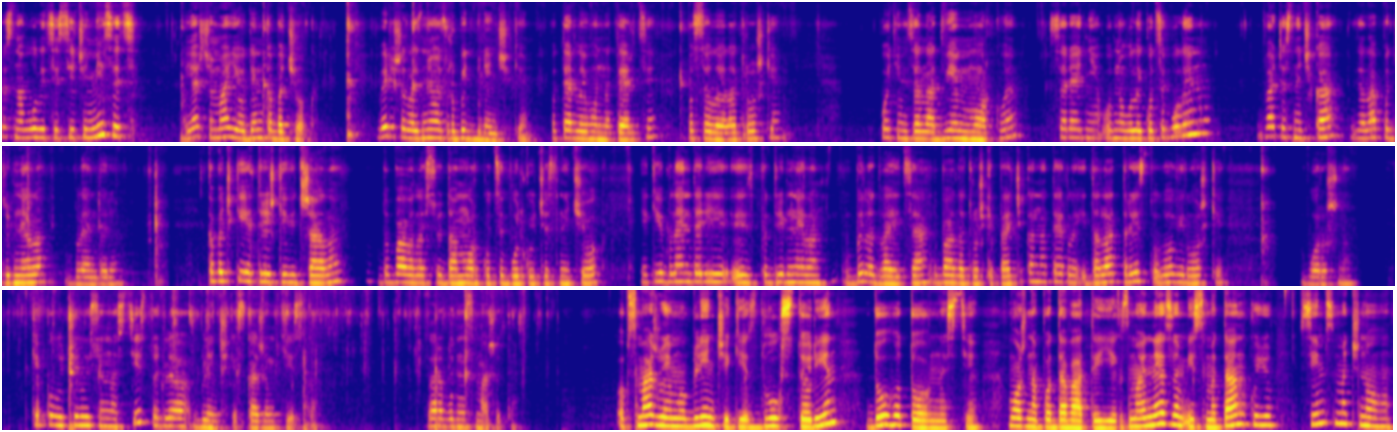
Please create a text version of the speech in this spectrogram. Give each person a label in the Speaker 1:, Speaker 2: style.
Speaker 1: Зараз на вулиці січень місяць, я ще маю один кабачок. Вирішила з нього зробити блінчики. Потерла його на терці, посолила трошки. Потім взяла дві моркви середні, одну велику цибулину, два чесничка взяла, подрібнила в блендері. Кабачки я трішки віджала, додала сюди морку, цибульку і чесничок, який в блендері е, подрібнила. Вбила два яйця, додала трошки перчика натерла і дала 3 столові ложки борошна. Таке вийшло у нас тісто для блінчиків, скажімо, тісто. Зараз будемо смажити. Обсмажуємо блінчики з двох сторін до готовності. Можна подавати їх з майонезом і сметанкою. Всім смачного!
